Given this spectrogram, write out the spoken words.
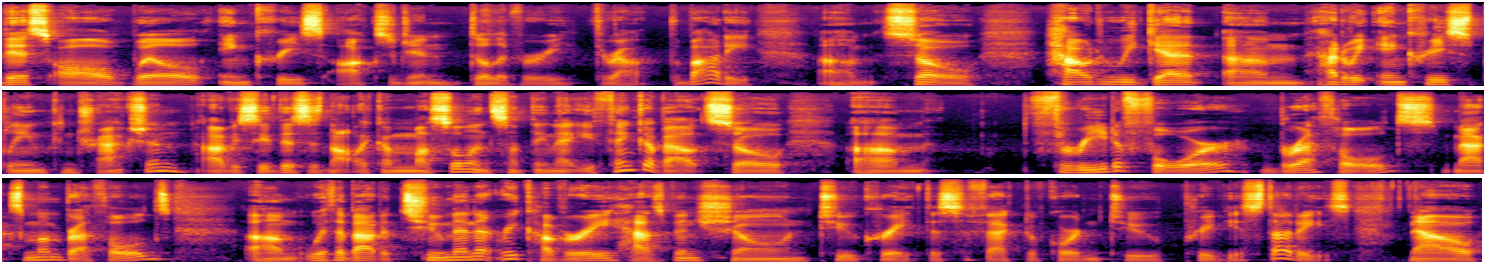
this all will increase oxygen delivery throughout the body. Um, so, how do we get, um, how do we increase spleen contraction? Obviously, this is not like a muscle and something that you think about. So, um, three to four breath holds, maximum breath holds, um, with about a two minute recovery has been shown to create this effect according to previous studies. Now,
